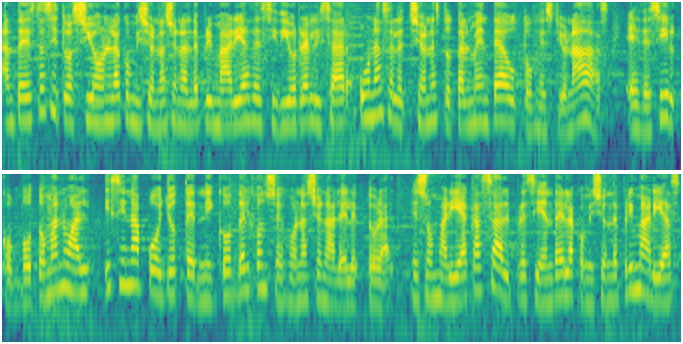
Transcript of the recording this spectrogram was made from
Ante esta situación, la Comisión Nacional de Primarias decidió realizar unas elecciones totalmente autogestionadas, es decir, con voto manual y sin apoyo técnico del Consejo Nacional Electoral. Jesús María Casal, presidente de la Comisión de Primarias,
